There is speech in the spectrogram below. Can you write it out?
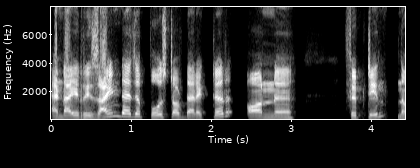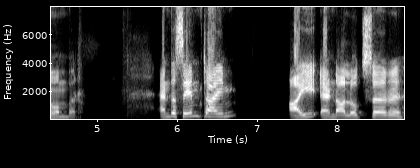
And i resigned as a post of director on uh, 15th november. And the same time i and alok sir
